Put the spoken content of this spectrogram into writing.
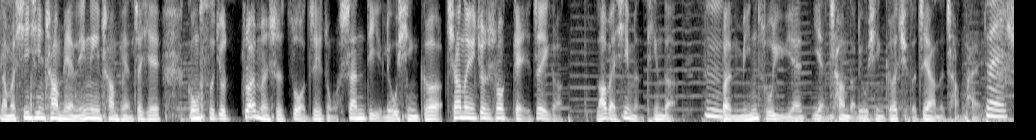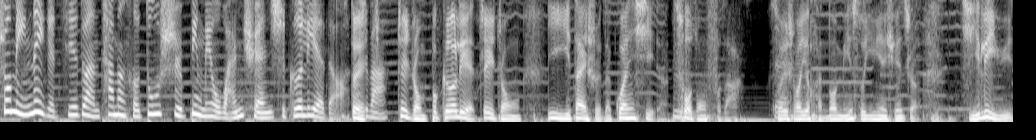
那么星星唱片、零零唱片这些公司就专门是做这种山地流行歌，相当于就是说给这个老百姓们听的嗯。本民族语言演唱的流行歌曲的这样的厂牌。对，说明那个阶段他们和都市并没有完全是割裂的，对是吧？这种不割裂、这种一衣带水的关系嗯错综复杂，对所以说有很多民俗音乐学者极力于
